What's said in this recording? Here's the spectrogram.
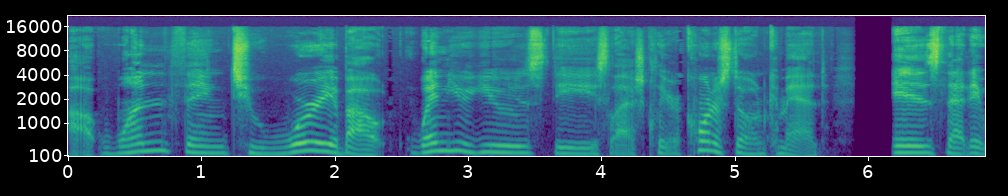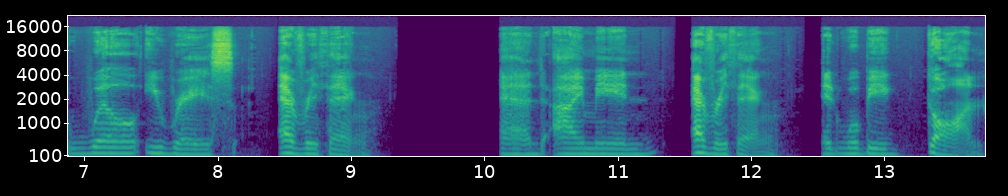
Uh, one thing to worry about when you use the slash clear cornerstone command is that it will erase everything. And I mean everything. It will be gone.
